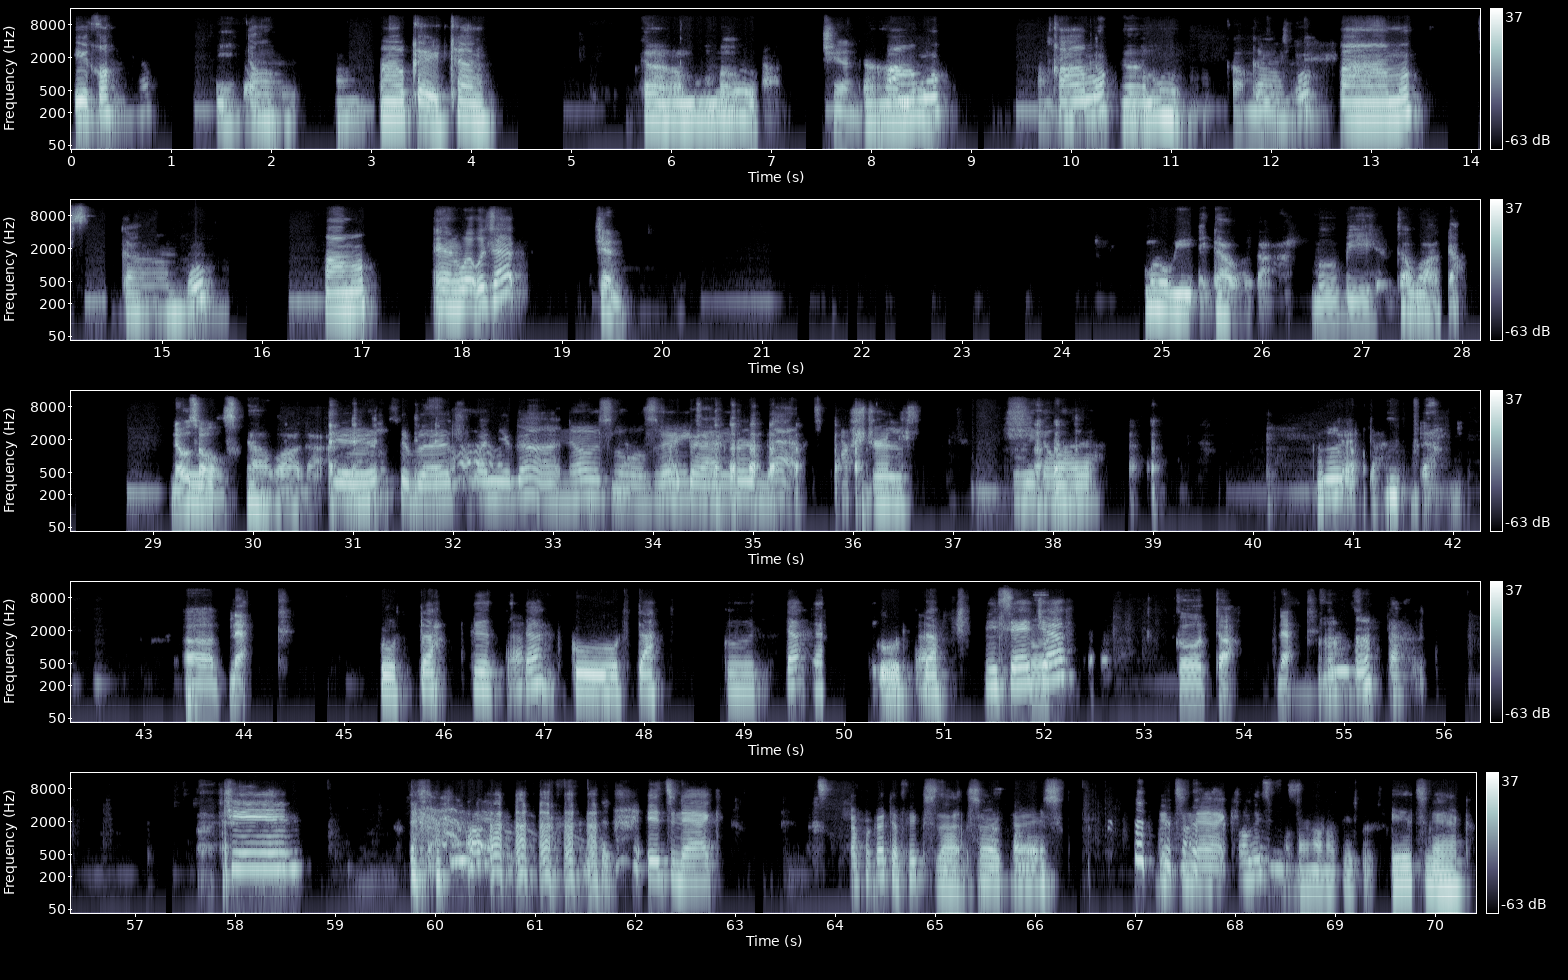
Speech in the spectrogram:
Iko. Ego. Tongue. Okay, tongue. Kamu. Chin. Kamu. Kamu. Kamu. Kamu. Kamu. Kamu. Kamu. Kamu. Kamu. And what was that? Chin. Movie. Tawaga. Mubi. Tawaga. Nose holes. Tawaga. Yes, that's one you got. Nose holes. I Very could- I good. heard that. Nostrils. Good. Good. Uh, neck. Kuta. Good. Kuta. Good. Kuta. You say it, Good. Jeff? Gota. Neck. Uh-huh. Chin. it's neck. I forgot to fix that. Sorry, guys. It's neck. At least it's on our paper. It's neck.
